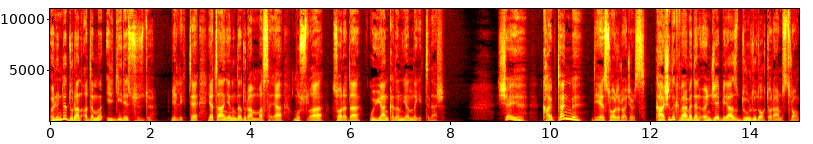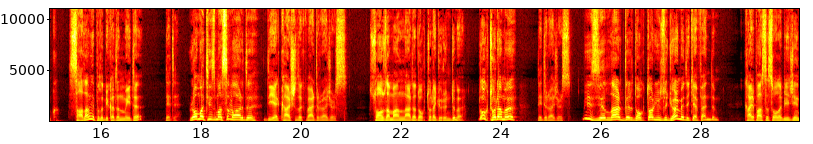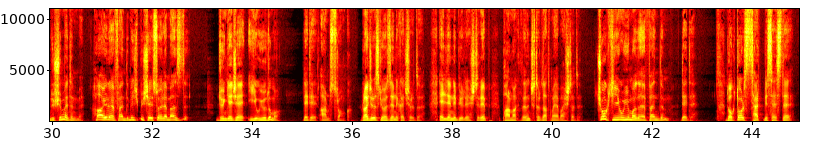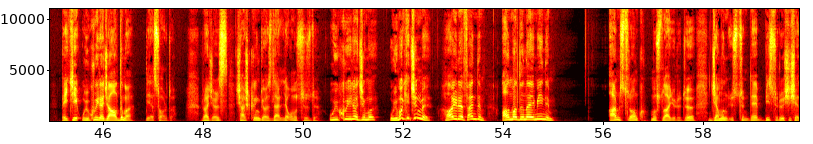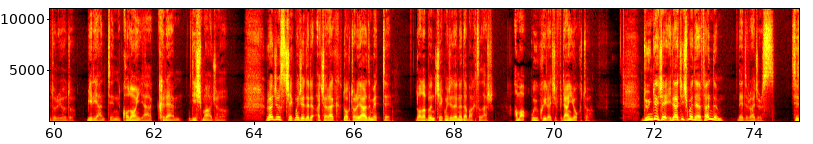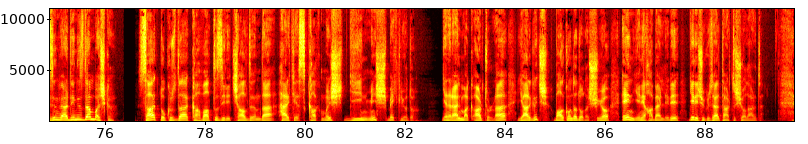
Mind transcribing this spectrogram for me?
Önünde duran adamı ilgiyle süzdü. Birlikte yatağın yanında duran masaya, musluğa, sonra da uyuyan kadının yanına gittiler. ''Şey, kalpten mi?'' diye sordu Rogers. Karşılık vermeden önce biraz durdu Doktor Armstrong. ''Sağlam yapılı bir kadın mıydı?'' dedi. ''Romatizması vardı.'' diye karşılık verdi Rogers. ''Son zamanlarda doktora göründü mü?'' ''Doktora mı?'' dedi Rogers. ''Biz yıllardır doktor yüzü görmedik efendim.'' ''Kalp hastası olabileceğini düşünmedin mi?'' ''Hayır efendim hiçbir şey söylemezdi.'' ''Dün gece iyi uyudu mu?'' dedi Armstrong. Rogers gözlerini kaçırdı. Ellerini birleştirip parmaklarını çıtırdatmaya başladı. ''Çok iyi uyumadı efendim.'' dedi. Doktor sert bir sesle ''Peki uyku ilacı aldı mı?'' diye sordu. Rogers şaşkın gözlerle onu süzdü. ''Uyku ilacı mı? Uyumak için mi?'' ''Hayır efendim, almadığına eminim.'' Armstrong musluğa yürüdü. Camın üstünde bir sürü şişe duruyordu. Biryantin, kolonya, krem, diş macunu. Rogers çekmeceleri açarak doktora yardım etti. Dolabın çekmecelerine de baktılar. Ama uyku ilacı falan yoktu. ''Dün gece ilaç içmedi efendim.'' dedi Rogers. ''Sizin verdiğinizden başka.'' Saat 9'da kahvaltı zili çaldığında herkes kalkmış, giyinmiş bekliyordu. General MacArthur'la yargıç balkonda dolaşıyor, en yeni haberleri gelişi güzel tartışıyorlardı.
